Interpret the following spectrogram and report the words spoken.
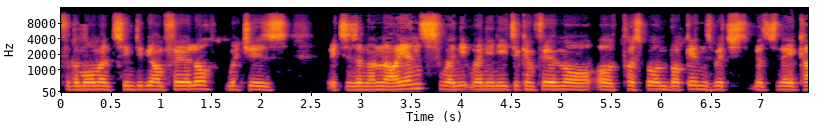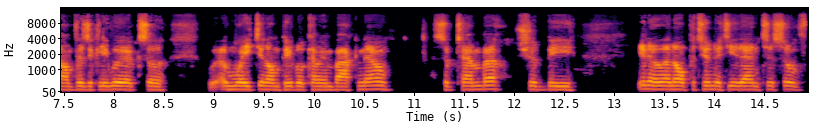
for the moment seem to be on furlough, which is which is an annoyance when when you need to confirm or, or postpone bookings, which which they can't physically work. So, I'm waiting on people coming back now. September should be, you know, an opportunity then to sort of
